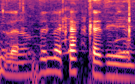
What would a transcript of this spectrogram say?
Quella è una bella cacca di...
